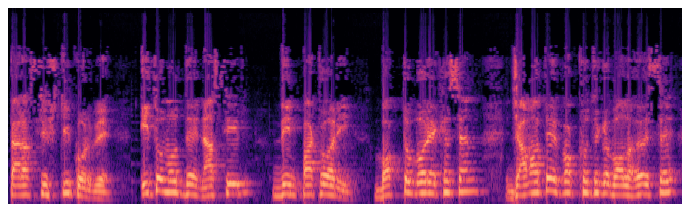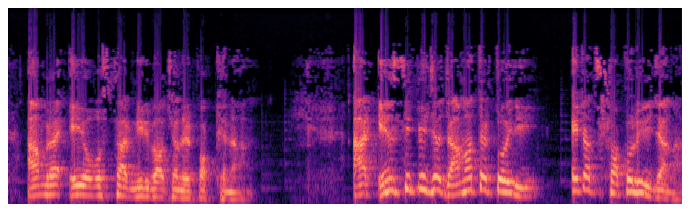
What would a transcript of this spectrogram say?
তারা সৃষ্টি করবে। ইতোমধ্যে নাসির দিন পাটোয়ারি বক্তব্য রেখেছেন, জামাতের পক্ষ থেকে বলা হয়েছে, আমরা এই অবস্থার নির্বাচনের পক্ষে না। আর এনসিপি যে জামাতের তৈরি এটা তো সকলেরই জানা।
